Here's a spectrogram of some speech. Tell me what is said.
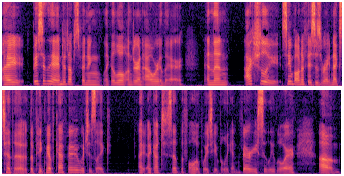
I basically I ended up spending like a little under an hour there, and then actually St. Boniface is right next to the the Pick Me Up Cafe, which is like I, I got to sit at the Fall Out Boy table again. Very silly lore, um,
